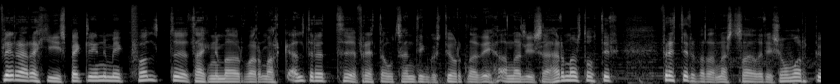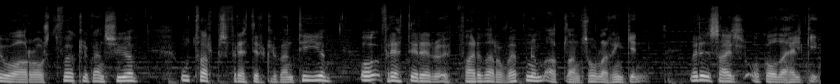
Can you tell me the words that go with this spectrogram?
Fleira er ekki í speklinum í kvöld. Tæknimaður var Mark Eldredd, fretta útsendingu stjórnaði Anna-Lísa Hermannsdóttir. Frettir verða næst sagður í sjónvarpi og á rást 2 klukkan 7, útvarps frettir klukkan 10 og frettir eru uppfæriðar á vefnum allan sólarhingin. Verðið sæl og góða helgi.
